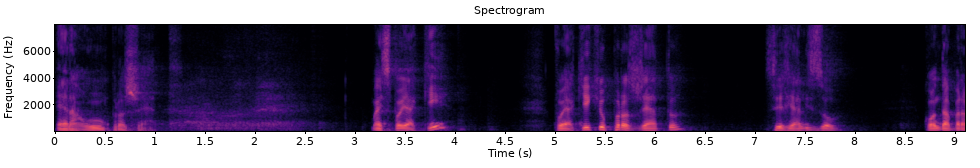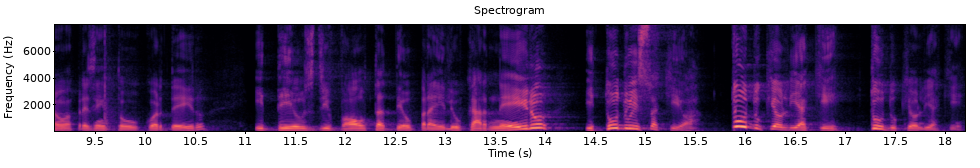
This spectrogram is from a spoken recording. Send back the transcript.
era um projeto. Mas foi aqui? Foi aqui que o projeto se realizou. Quando Abraão apresentou o cordeiro e Deus de volta deu para ele o carneiro e tudo isso aqui, ó. Tudo que eu li aqui, tudo que eu li aqui.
